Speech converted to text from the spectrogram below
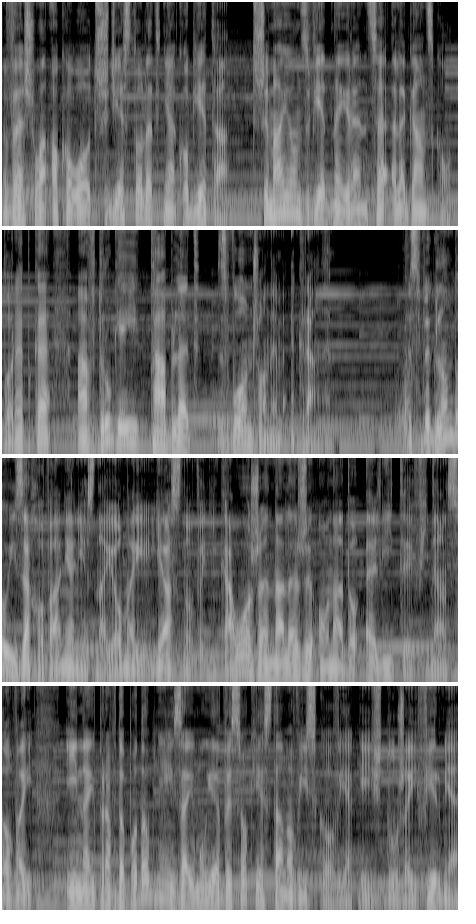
weszła około 30-letnia kobieta, trzymając w jednej ręce elegancką torebkę, a w drugiej tablet z włączonym ekranem. Z wyglądu i zachowania nieznajomej jasno wynikało, że należy ona do elity finansowej i najprawdopodobniej zajmuje wysokie stanowisko w jakiejś dużej firmie,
